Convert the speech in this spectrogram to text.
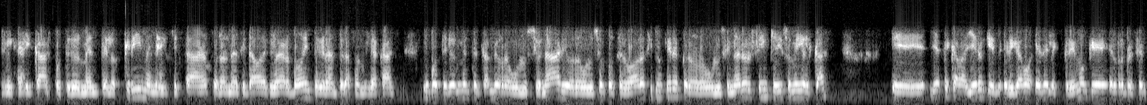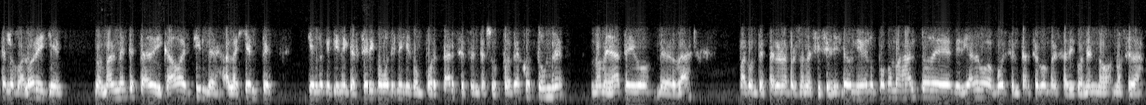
de Mikhail Kass, posteriormente los crímenes que estaban, fueron necesitados declarar dos integrantes de la familia Kass y posteriormente el cambio revolucionario, revolución conservadora si tú quieres, pero revolucionario el fin que hizo Miguel Kass eh, y este caballero que, digamos, es del extremo que él representa los valores y que normalmente está dedicado a decirle a la gente qué es lo que tiene que hacer y cómo tiene que comportarse frente a sus propias costumbres, no me da, te digo, de verdad, para contestar a una persona si se necesita un nivel un poco más alto de, diálogo a poder sentarse a conversar y con él no, no se da.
